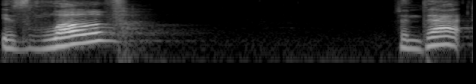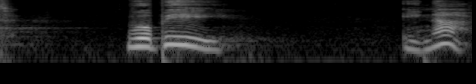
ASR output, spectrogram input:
is love, then that will be enough.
